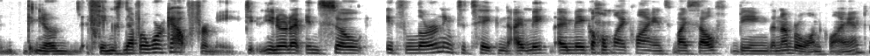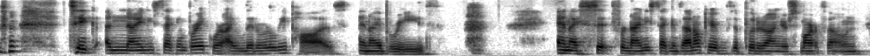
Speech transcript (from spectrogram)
You know things never work out for me. You know what i mean and so it's learning to take i make i make all my clients myself being the number one client take a 90 second break where i literally pause and i breathe. And i sit for 90 seconds. I don't care if you put it on your smartphone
